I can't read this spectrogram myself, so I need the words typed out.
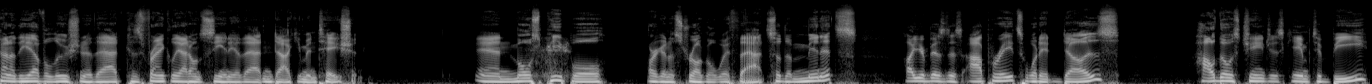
kind of the evolution of that, because frankly, I don't see any of that in documentation, and most people are going to struggle with that. So the minutes, how your business operates, what it does, how those changes came to be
